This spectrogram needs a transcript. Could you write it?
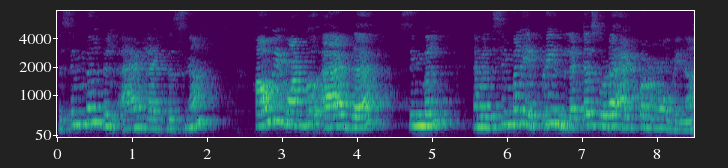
The symbol will add like this now. How we want to add the symbol? நம்ம இந்த சிம்பிளை எப்படி இந்த லெட்டர்ஸோட ஆட் பண்ணணும் அப்படின்னா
